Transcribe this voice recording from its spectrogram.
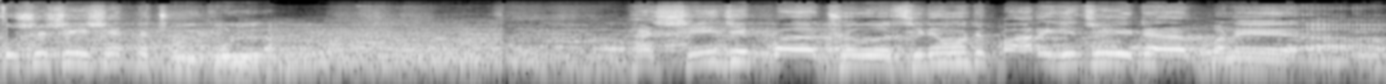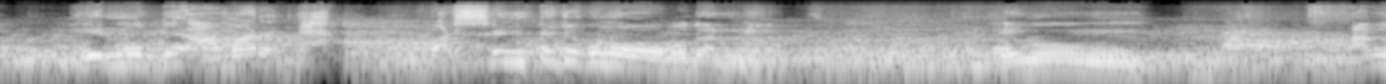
তো শেষে এসে একটা ছবি করলাম। হ্যাঁ সে যে সিনেমাতে পা রেখেছে এটা মানে এর মধ্যে আমার এক পার্সেন্টেজও কোনো অবদান নেই। এবং আমি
